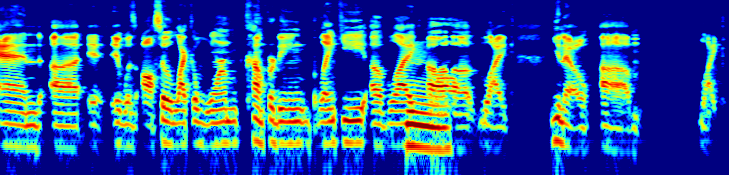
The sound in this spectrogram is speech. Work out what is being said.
And uh, it, it was also like a warm, comforting blankie of like, Mm. uh, like, you know, um, like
